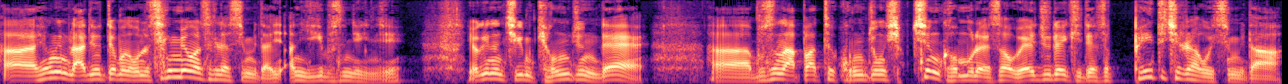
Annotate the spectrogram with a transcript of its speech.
아, 형님 라디오 때문에 오늘 생명을 살렸습니다. 아니, 이게 무슨 얘기인지. 여기는 지금 경주인데, 아, 무슨 아파트 공중 10층 건물에서 외줄에 기대서 페인트 칠을 하고 있습니다.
